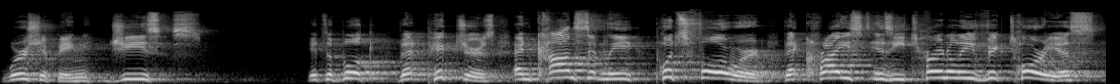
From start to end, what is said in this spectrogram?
worshiping Jesus. It's a book that pictures and constantly puts forward that Christ is eternally victorious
